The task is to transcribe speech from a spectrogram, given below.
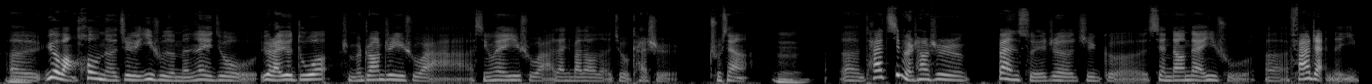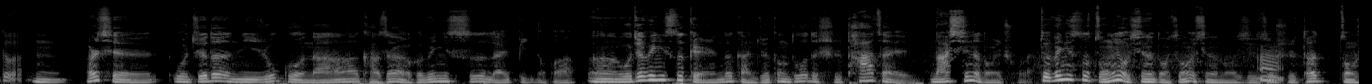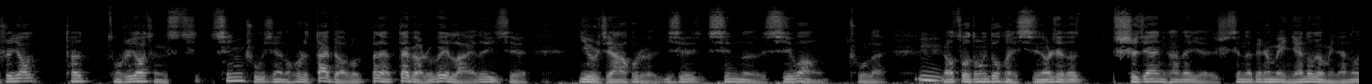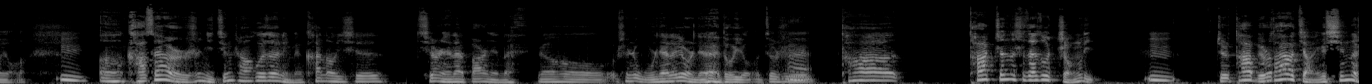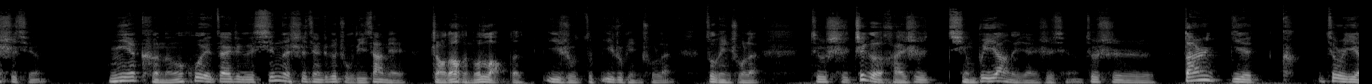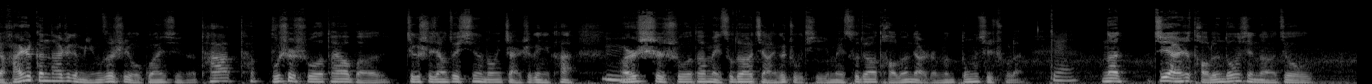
呃，越往后呢，这个艺术的门类就越来越多，什么装置艺术啊、行为艺术啊，乱七八糟的就开始出现了。嗯呃，它基本上是伴随着这个现当代艺术呃发展的一个，嗯，而且我觉得你如果拿卡塞尔和威尼斯来比的话，嗯，我觉得威尼斯给人的感觉更多的是他在拿新的东西出来。对，威尼斯总有新的东西，总有新的东西，嗯就是他总是邀他总是邀请新新出现的，或者代表了代代表着未来的一些艺术家或者一些新的希望出来，嗯然后做的东西都很新，而且它时间你看它也现在变成每年都有，每年都有了。嗯。嗯，卡塞尔是你经常会在里面看到一些七十年代、八十年代，然后甚至五十年代、六十年代都有，就是嗯。他、他真的是在做整理，嗯。就是他比如说他要讲一个新的事情，你也可能会在这个新的事情这个主题下面找到很多老的艺术艺术品出来，作品出来，就是这个还是挺不一样的一件事情。就是当然也可，就是也还是跟他这个名字是有关系的。他他不是说他要把这个世界上最新的东西展示给你看，嗯，而是说他每次都要讲一个主题，每次都要讨论点什么东西出来。对，那既然是讨论东西呢，就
